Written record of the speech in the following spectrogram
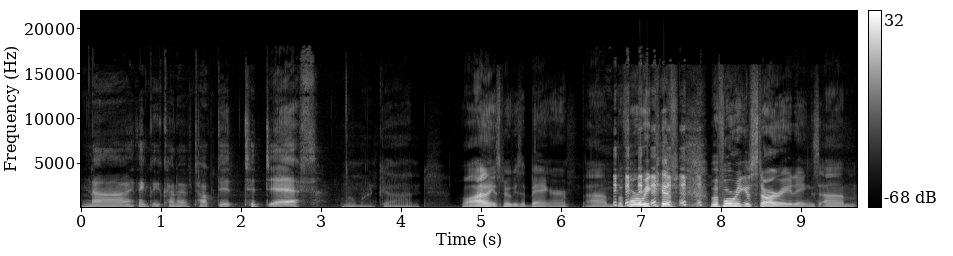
nah, I think we've kind of talked it to death. Oh my god. Well, I think this movie's a banger. Um, before we give before we give star ratings, um,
